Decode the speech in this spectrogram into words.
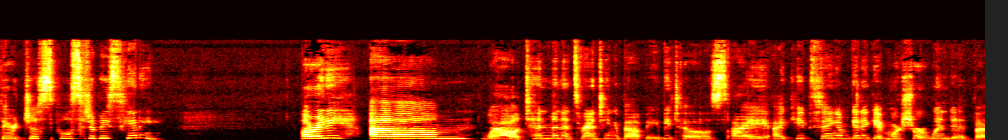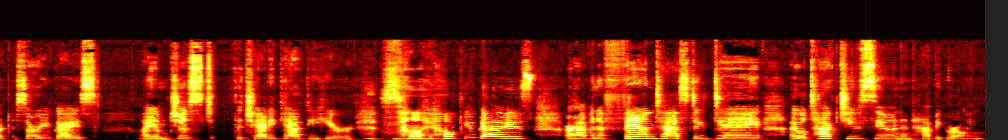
they're just supposed to be skinny. Alrighty, um, wow, 10 minutes ranting about baby toes. I, I keep saying I'm going to get more short-winded, but sorry you guys, I am just the chatty Cathy here. So I hope you guys are having a fantastic day. I will talk to you soon and happy growing.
